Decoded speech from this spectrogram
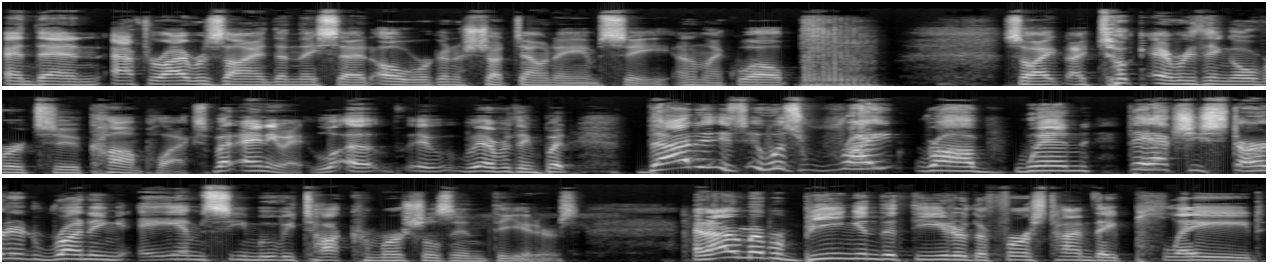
And then after I resigned, then they said, "Oh, we're going to shut down AMC," and I'm like, "Well." Pfft. So I, I, took everything over to Complex. But anyway, uh, it, everything. But that is, it was right, Rob, when they actually started running AMC movie talk commercials in theaters. And I remember being in the theater the first time they played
